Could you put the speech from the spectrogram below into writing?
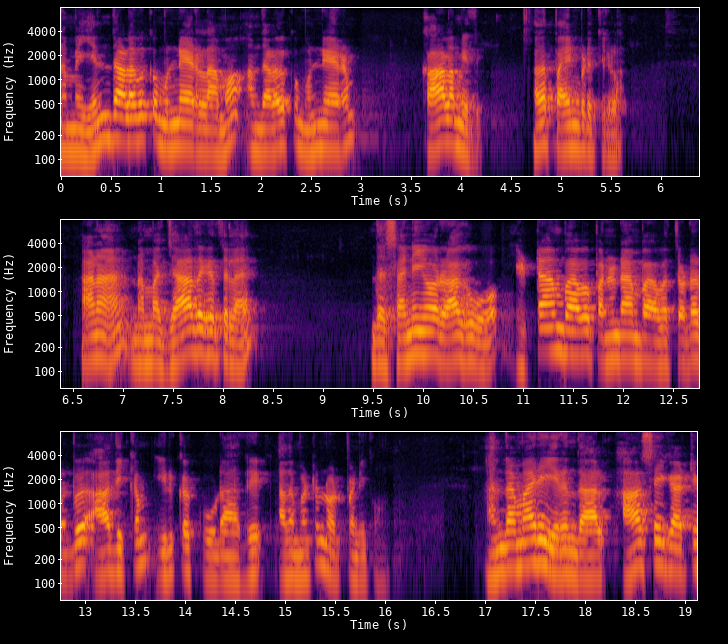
நம்ம எந்த அளவுக்கு முன்னேறலாமோ அந்த அளவுக்கு முன்னேறும் காலம் இது. அதை பயன்படுத்திக்கலாம். ஆனால் நம்ம ஜாதகத்தில் இந்த சனியோ ராகுவோ எட்டாம் பாவ பன்னெண்டாம் பாவ தொடர்பு ஆதிக்கம் இருக்கக்கூடாது. அதை மட்டும் நோட் பண்ணிக்கோங்க. அந்த மாதிரி இருந்தால் ஆசை காட்டி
